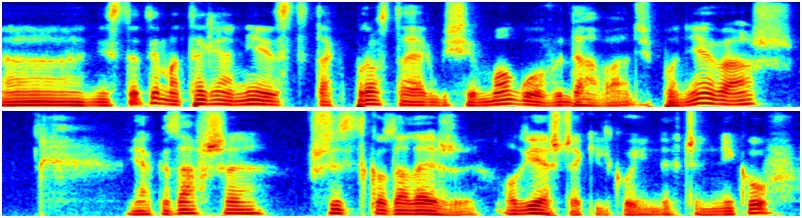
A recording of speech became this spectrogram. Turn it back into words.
E, niestety materia nie jest tak prosta, jakby się mogło wydawać, ponieważ jak zawsze wszystko zależy od jeszcze kilku innych czynników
